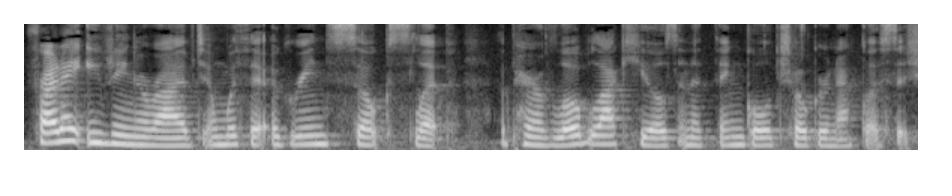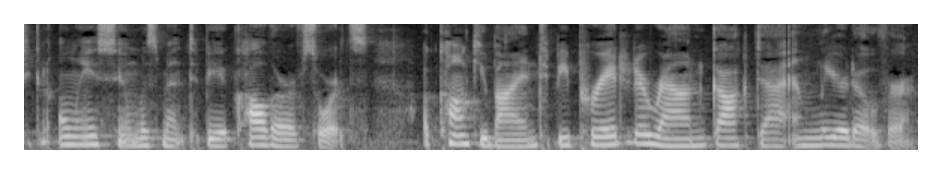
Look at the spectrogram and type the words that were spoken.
Friday evening arrived, and with it a green silk slip, a pair of low black heels, and a thin gold choker necklace that she could only assume was meant to be a collar of sorts, a concubine to be paraded around, gawked at, and leered over.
